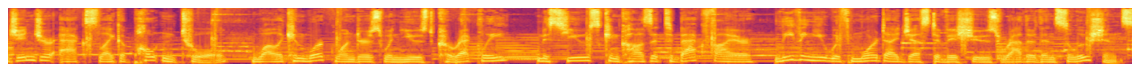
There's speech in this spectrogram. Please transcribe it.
ginger acts like a potent tool. While it can work wonders when used correctly, misuse can cause it to backfire, leaving you with more digestive issues rather than solutions.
